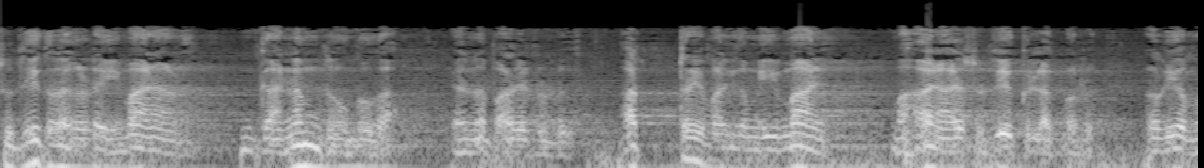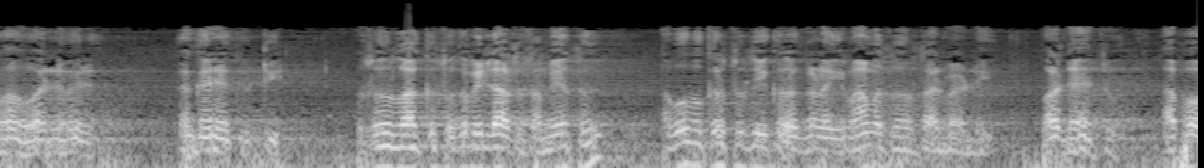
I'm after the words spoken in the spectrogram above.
ശുദ്ധീകൃതങ്ങളുടെ ഈമാനാണ് ഘനം തൂങ്ങുക എന്ന് പറഞ്ഞിട്ടുണ്ട്. അത്രയും ഈമാൻ മഹാനായ സുദ്ദീഖുൽ അക്ബർ എങ്ങനെ കിട്ടി? റസൂലുള്ളാഹിക്ക് സുഖമില്ലാത്ത സമയത്ത് അബൂബക്കർ സുദ്ദീഖ് ഇമാമത്ത് നിർത്താൻ വേണ്ടി പറഞ്ഞയച്ചു. അപ്പോ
